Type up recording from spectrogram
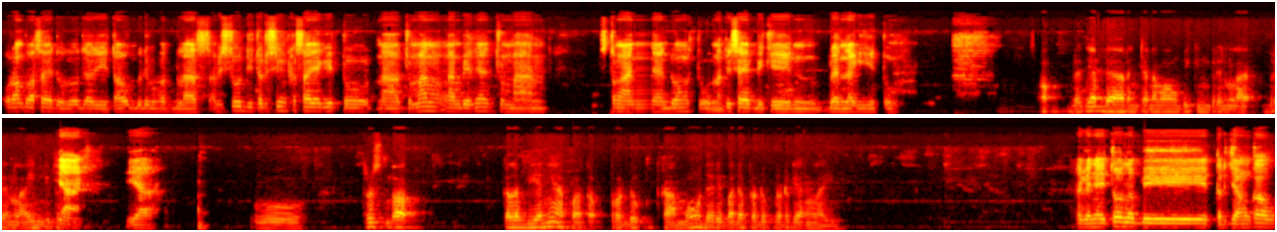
orang tua saya dulu dari tahun 2014 habis itu diterusin ke saya gitu. Nah cuman ngambilnya cuman setengahnya doang tuh. Nanti saya bikin brand lagi gitu. Oh, berarti ada rencana mau bikin brand la- brand lain gitu? ya ya. Oh, terus Tok, kelebihannya apa Tok? Produk kamu daripada produk-produk yang lain? harganya itu lebih terjangkau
